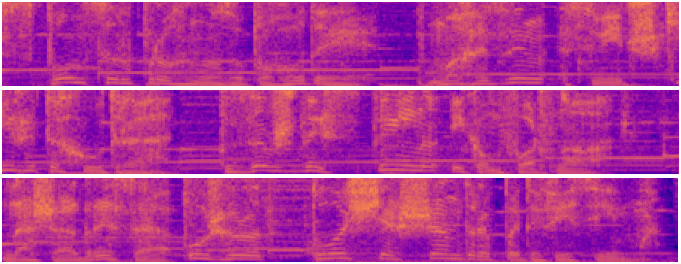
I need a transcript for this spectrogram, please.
Спонсор прогнозу погоди магазин Світ шкіри та хутра. Завжди стильно і комфортно. Наша адреса Ужгород, площа Шандра Петефі 7.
